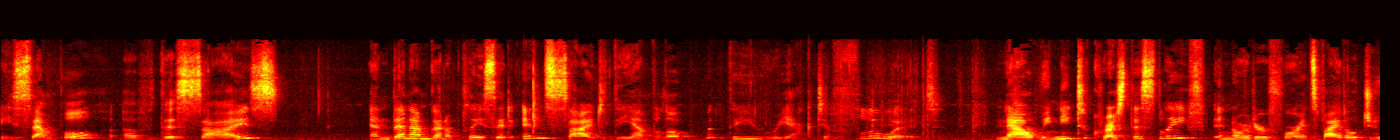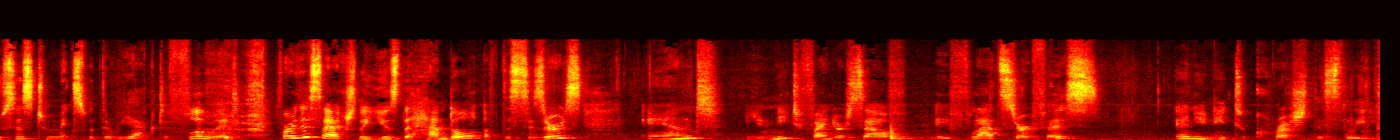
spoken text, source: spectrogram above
a sample of this size and then I'm gonna place it inside the envelope with the reactive fluid. Now we need to crush this leaf in order for its vital juices to mix with the reactive fluid. For this I actually use the handle of the scissors and you need to find yourself a flat surface and you need to crush this leaf.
